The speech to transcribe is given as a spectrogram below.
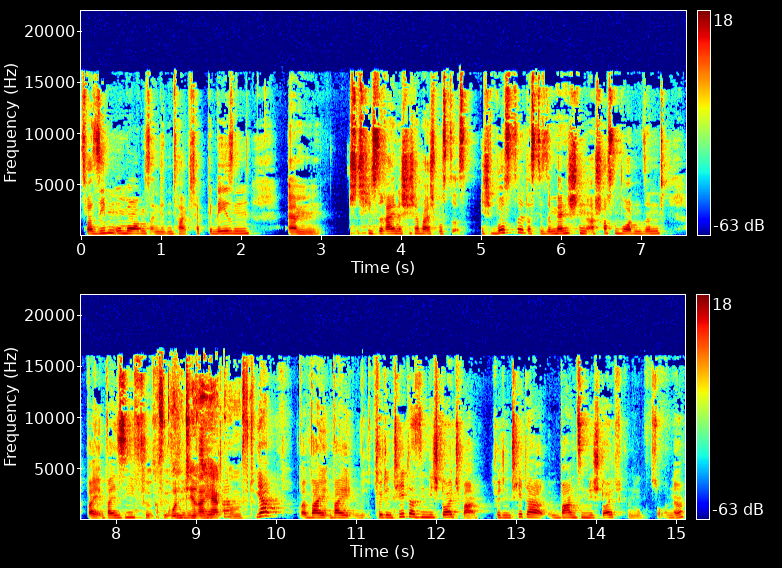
es war sieben Uhr morgens an diesem Tag. Ich habe gelesen, ähm, Schießerei in der Shisha-Bar, ich wusste es. Ich wusste, dass diese Menschen erschossen worden sind, weil, weil sie für, für, Aufgrund für ihrer Täter, Herkunft. Ja, weil, weil für den Täter sie nicht deutsch waren. Für den Täter waren sie nicht deutsch genug, so, ne?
